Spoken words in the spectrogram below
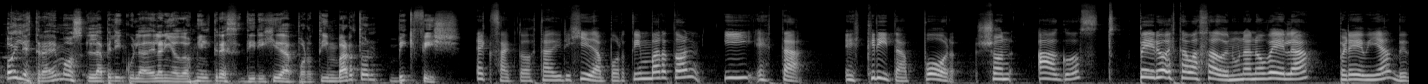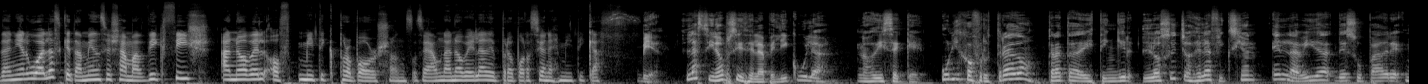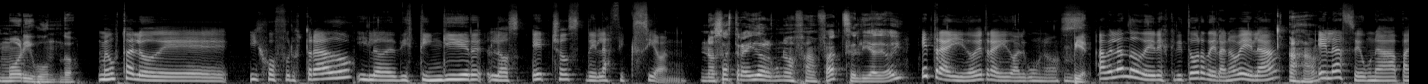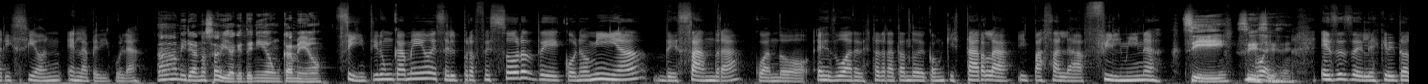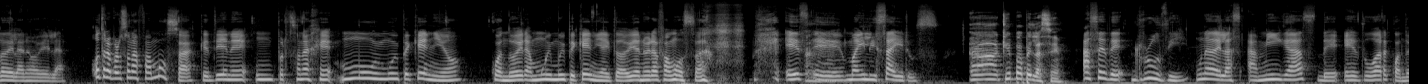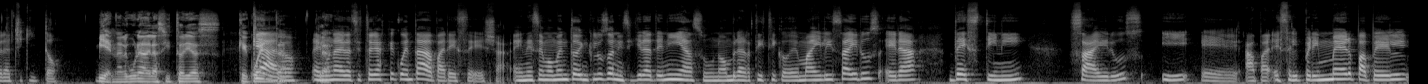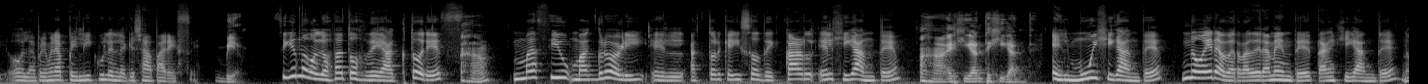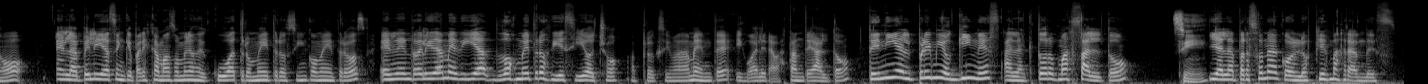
Hoy les traemos la película del año 2003 dirigida por Tim Burton, Big Fish. Exacto, está dirigida por Tim Burton y está escrita por John Agost, pero está basado en una novela previa de Daniel Wallace que también se llama Big Fish, a novel of mythic proportions, o sea, una novela de proporciones míticas. Bien, la sinopsis de la película nos dice que un hijo frustrado trata de distinguir los hechos de la ficción en la vida de su padre moribundo. Me gusta lo de hijo frustrado y lo de distinguir los hechos de la ficción. ¿Nos has traído algunos fanfacts el día de hoy? He traído, he traído algunos. Bien. Hablando del escritor de la novela, Ajá. él hace una aparición en la película. Ah, mira, no sabía que tenía un cameo. Sí, tiene un cameo, es el profesor de economía de Sandra, cuando Edward está tratando de conquistarla y pasa la filmina. Sí, sí, Bueno, sí, sí. Ese es el escritor de la novela. Otra persona famosa que tiene un personaje muy, muy pequeño, cuando era muy, muy pequeña y todavía no era famosa, es eh, Miley Cyrus. Ah, ¿qué papel hace? Hace de Rudy, una de las amigas de Edward cuando era chiquito. Bien, alguna de las historias que cuenta. Claro, en Claro. una de las historias que cuenta aparece ella. En ese momento incluso ni siquiera tenía su nombre artístico de Miley Cyrus, era Destiny Cyrus y eh, es el primer papel o la primera película en la que ella aparece. Bien. Siguiendo con los datos de actores, Ajá. Matthew McGrory, el actor que hizo de Carl el Gigante, Ajá, el gigante gigante. el muy gigante, no era verdaderamente tan gigante, ¿no? En la peli hacen que parezca más o menos de 4 metros, 5 metros. Él en realidad medía 2 metros 18 aproximadamente, igual era bastante alto. Tenía el premio Guinness al actor más alto Sí. y a la persona con los pies más grandes.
